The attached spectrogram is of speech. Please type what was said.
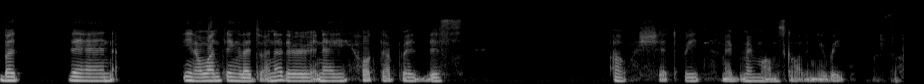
But then you know, one thing led to another and I hooked up with this Oh shit, wait. My my mom's calling you. Wait. Fuck.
